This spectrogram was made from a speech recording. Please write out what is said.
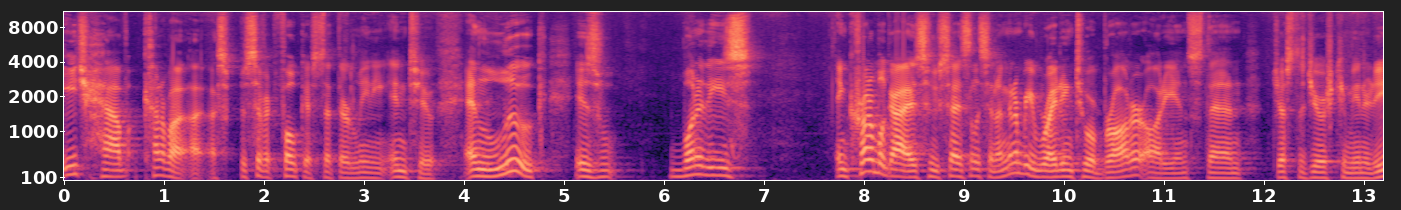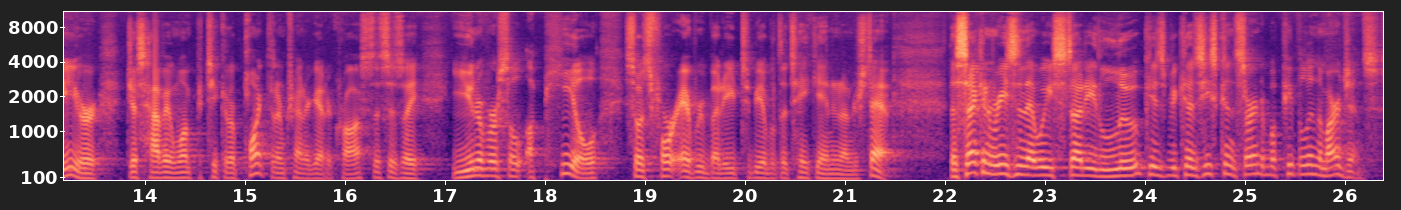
each have kind of a, a specific focus that they're leaning into. And Luke is one of these incredible guys who says, listen, I'm going to be writing to a broader audience than just the Jewish community or just having one particular point that I'm trying to get across. This is a universal appeal, so it's for everybody to be able to take in and understand. The second reason that we study Luke is because he's concerned about people in the margins.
